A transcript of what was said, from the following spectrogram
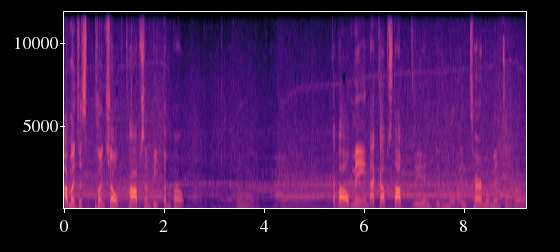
I might just punch out cops and beat them, bro. Man. That cop stopped the, the, entire momentum, bro.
